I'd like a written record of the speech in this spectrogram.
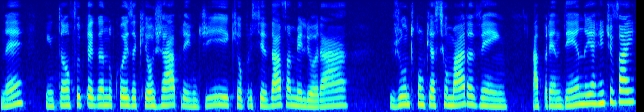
né? Então, eu fui pegando coisa que eu já aprendi, que eu precisava melhorar, junto com o que a Silmara vem aprendendo, e a gente vai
